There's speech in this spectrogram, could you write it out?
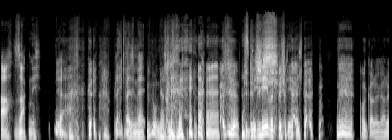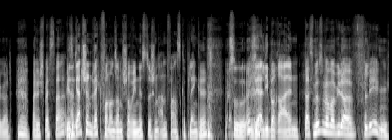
Ach, sag nicht. Ja. Vielleicht, weil sie mehr Übung da drin Das Klischee wird bestätigt. Oh Gott, oh Gott, oh Gott. Meine Schwester. Wir sind ganz schön weg von unserem chauvinistischen Anfangsgeplänkel zu sehr liberalen. das müssen wir mal wieder pflegen.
